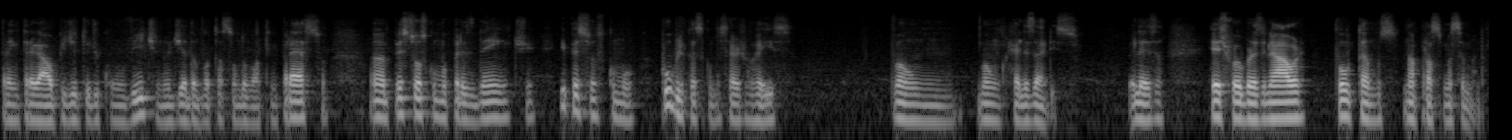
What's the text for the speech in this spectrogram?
para entregar o pedido de convite no dia da votação do voto impresso, pessoas como o presidente e pessoas como públicas como Sérgio Reis vão, vão realizar isso. Beleza? Este foi o Brazilian Hour. Voltamos na próxima semana.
